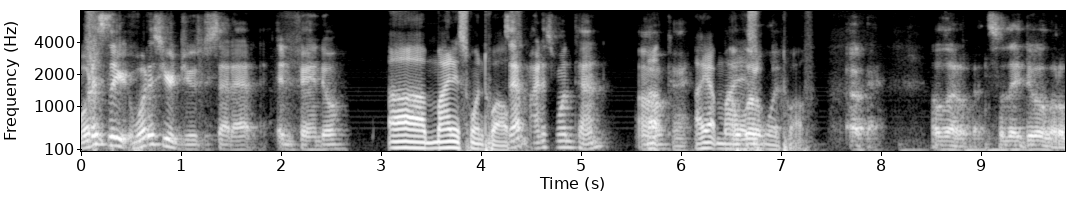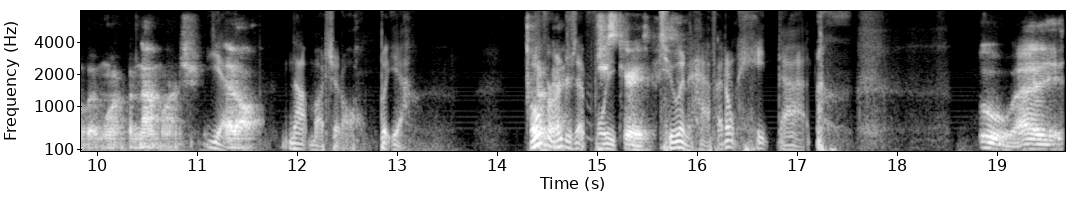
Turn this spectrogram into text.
what is the what is your juice set at in FanDuel? uh minus Is that minus one ten? Oh, Uh, okay. I got minus bit. 112. Okay. A little bit. So they do a little bit more, but not much. Yeah. At all. Not much at all. But yeah. Over Okay. unders at curious. 42 and a half. I don't hate that. Ooh, I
